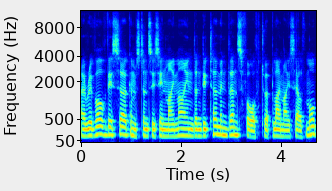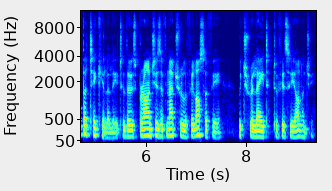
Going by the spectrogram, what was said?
I revolved these circumstances in my mind and determined thenceforth to apply myself more particularly to those branches of natural philosophy which relate to physiology.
